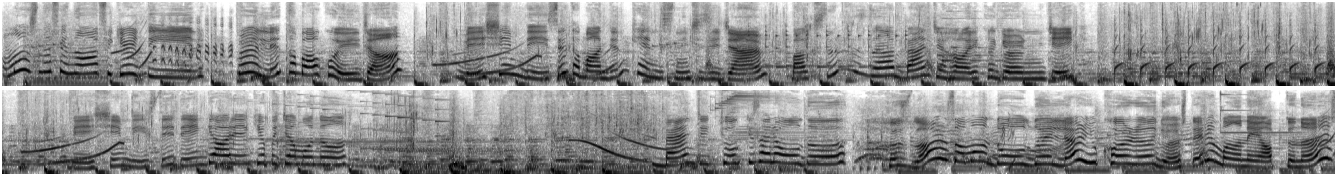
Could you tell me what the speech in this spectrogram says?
Ama aslında fena fikir değil. Böyle tabağa koyacağım. Ve şimdi ise tabancanın kendisini çizeceğim. Baksanıza bence harika görünecek. Ve şimdi ise rengarenk yapacağım onu. Bence çok güzel oldu. Kızlar zaman doldu eller yukarı. Gösterin bana ne yaptınız.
